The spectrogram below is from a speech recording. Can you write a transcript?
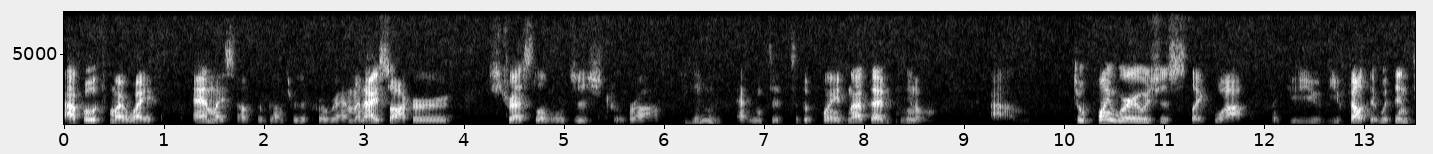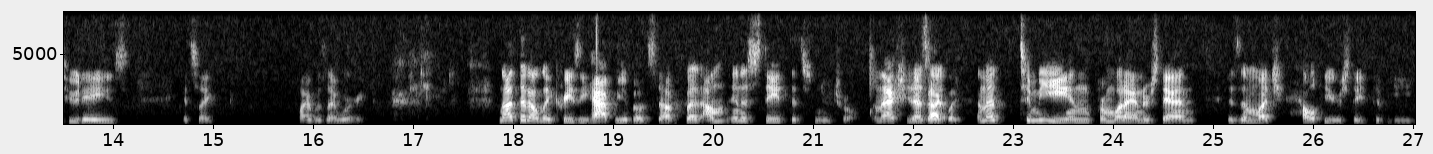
Uh, both my wife and myself have gone through the program, and I saw her stress level just dropped. Mm-hmm. and to, to the point, not that you know, um, to a point where it was just like, wow, like you you felt it within two days. It's like, why was I worried? Not that I'm like crazy happy about stuff, but I'm in a state that's neutral. And actually, that's a- Exactly. and that to me, and from what I understand, is a much healthier state to be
